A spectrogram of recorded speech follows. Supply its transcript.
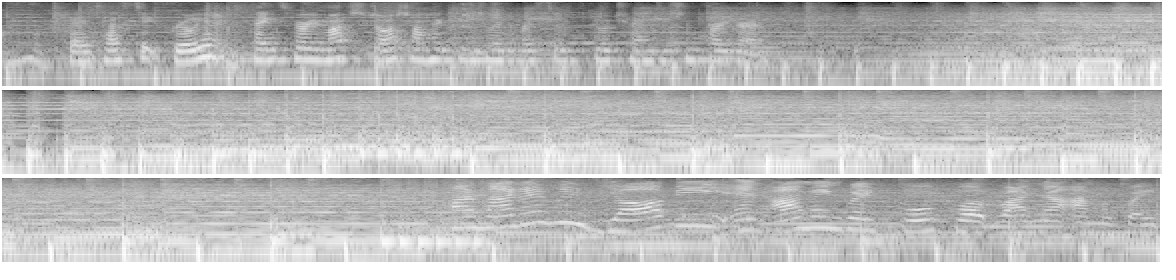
Oh, fantastic. Brilliant. Thanks very much, Josh. I hope you enjoy the rest of your transition program. Hi, my name is Yavi and I'm in grade 4 but right now I'm a grade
